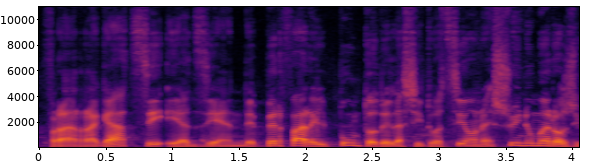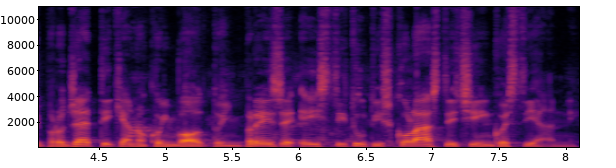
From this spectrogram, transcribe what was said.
fra ragazzi e aziende per fare il punto della situazione sui numerosi progetti che hanno coinvolto imprese e istituti scolastici in questi anni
